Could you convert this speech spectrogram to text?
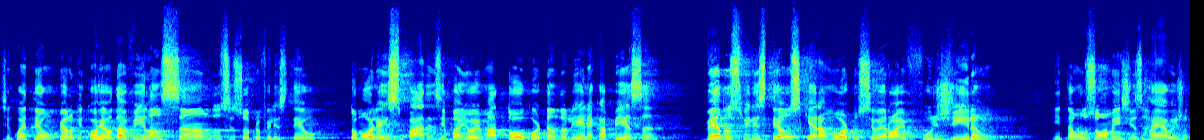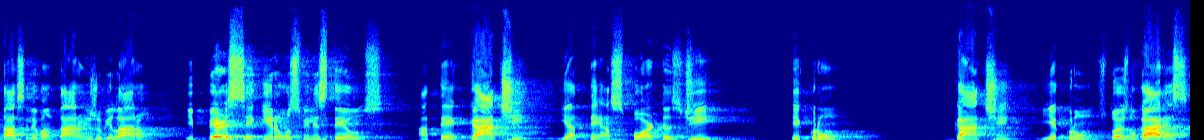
51. Pelo que correu Davi, lançando-se sobre o filisteu, tomou-lhe a espada, desembanhou e matou, cortando-lhe ele a cabeça. Vendo os filisteus que era morto o seu herói, fugiram. Então os homens de Israel e Judá se levantaram e jubilaram e perseguiram os filisteus até Gate e até as portas de Ecrom. Gate e Ecrom, os dois lugares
